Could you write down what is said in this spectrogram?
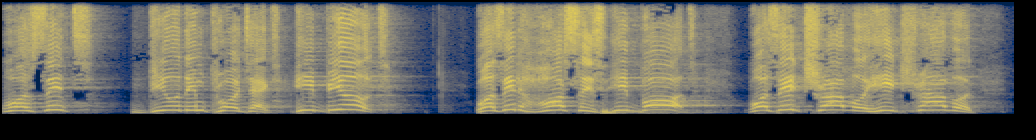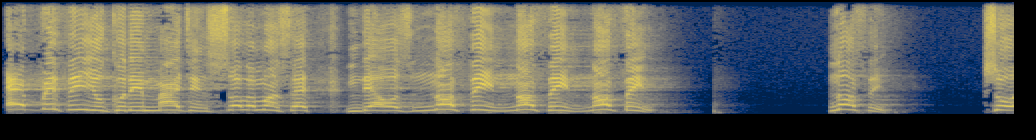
Was it building projects? He built. Was it horses? He bought. Was it travel? He traveled. Everything you could imagine. Solomon said there was nothing, nothing, nothing, nothing. So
